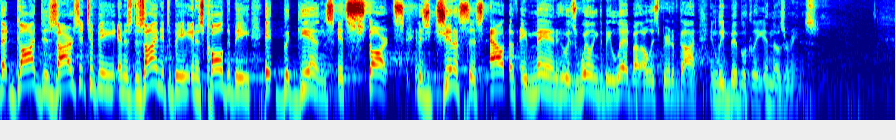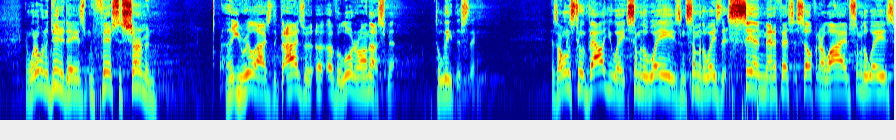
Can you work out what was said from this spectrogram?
that God desires it to be and has designed it to be and is called to be, it begins, it starts, it is Genesis out of a man who is willing to be led by the Holy Spirit of God and lead biblically in those arenas. And what I want to do today is we finish the sermon, you realize that the eyes of the Lord are on us, man, to lead this thing is I want us to evaluate some of the ways and some of the ways that sin manifests itself in our lives, some of the ways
